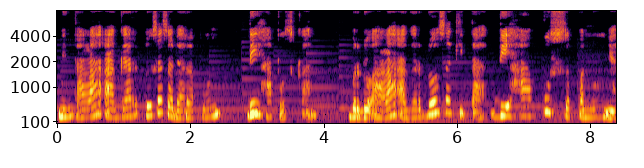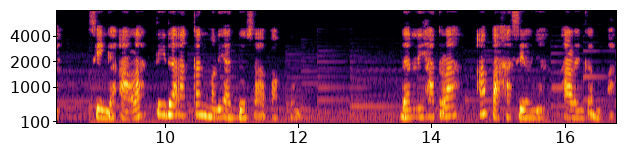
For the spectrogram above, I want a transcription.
mintalah agar dosa saudara pun dihapuskan. Berdoalah agar dosa kita dihapus sepenuhnya, sehingga Allah tidak akan melihat dosa apa pun. Dan lihatlah apa hasilnya. Hal yang keempat.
